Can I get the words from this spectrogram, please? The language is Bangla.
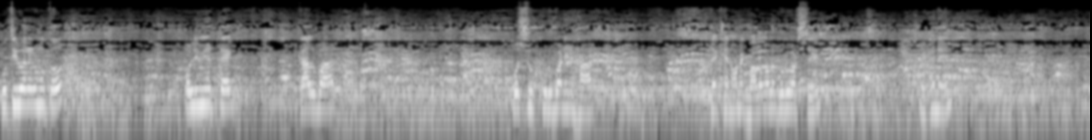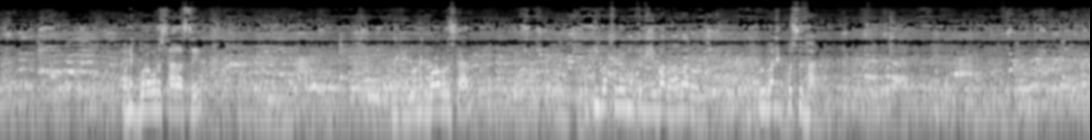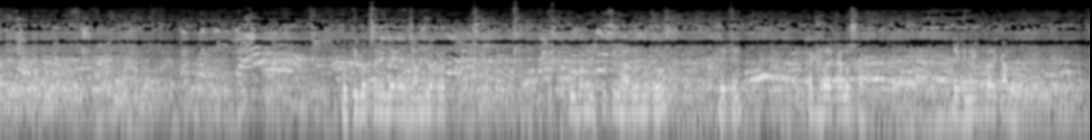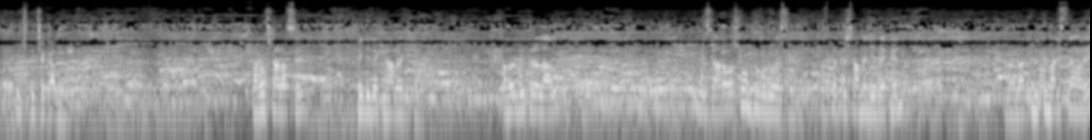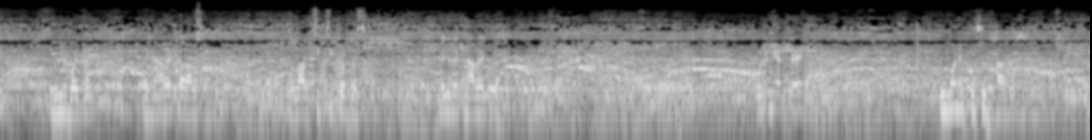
প্রতিবারের মতো অলিমিয়ার ট্যাগ কালবার, পশু কুরবানির হাট। দেখেন, অনেক ভালো ভালো গরু আসছে। এখানে অনেক বড় বড় সার আছে। অনেক বড় সার প্রতি বছরের মতন এবারও আবারও কুরবানির পশুর হাট প্রতি বছর এই জায়গায় যানজট কুরবানির পশুর হাটের মতো। দেখেন, একবার কালো সাপ দেখেন, একবার কালো, কুচকুচে কালো। আরও সার আছে। এই যে দেখেন আরও একটা। কালোর ভিতরে লাল। আরও অসংখ্য গরু আছে। আপনার সামনে যে দেখেন লুতি মারিস না আমারে। এমনি ভয় পাই। দেখেন আরও একটা লাল সার। লাল চিকচিক করতেছে। এই যে দেখেন আরও একটা। Polymer tag. কুরবানির পশুর হাট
